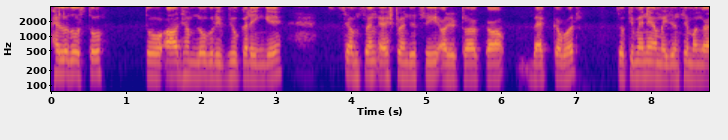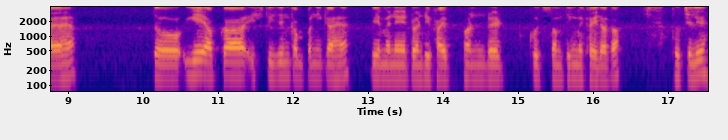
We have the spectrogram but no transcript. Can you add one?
हेलो दोस्तों तो आज हम लोग रिव्यू करेंगे Samsung S twenty three Ultra का बैक कवर जो कि मैंने अमेजन से मंगाया है। तो ये आपका स्पीजिन कंपनी का है। ये मैंने ट्वेंटी फाइव हंड्रेड कुछ समथिंग में ख़रीदा था। तो चलिए,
